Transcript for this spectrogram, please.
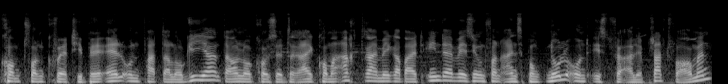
kommt von QWERTY und Pathologia, Downloadgröße 3,83 MB in der Version von 1.0 und ist für alle Plattformen.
